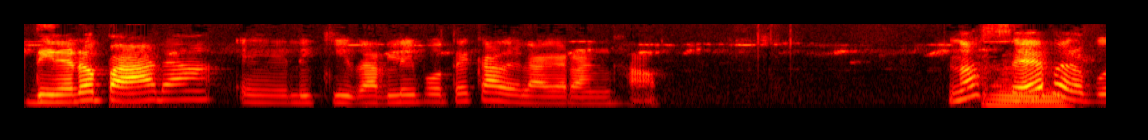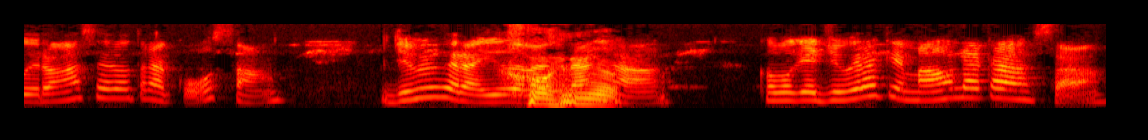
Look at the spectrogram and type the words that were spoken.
dinero para eh, liquidar la hipoteca de la granja. No sé, mm. pero pudieron hacer otra cosa. Yo me hubiera ido a la granja. Como que yo hubiera quemado la casa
